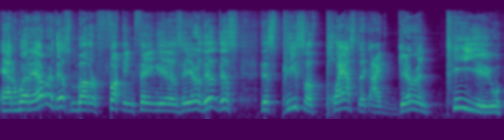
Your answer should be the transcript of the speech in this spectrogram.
And whatever this motherfucking thing is here, this, this, this piece of plastic, I guarantee you,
